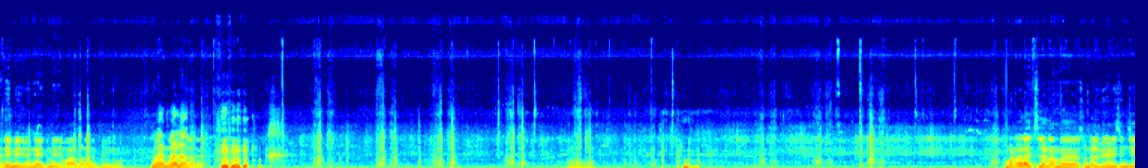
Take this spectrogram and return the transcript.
அதே மாதிரி வெங்காயத்து மாரி வால் வாழை கட் பண்ணிக்குவோம். வால் வாலா? வால் வாழை. ம். ரொம்ப நாள் ஆச்சுல நம்ம சுண்டல் பிரியாணி செஞ்சு.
